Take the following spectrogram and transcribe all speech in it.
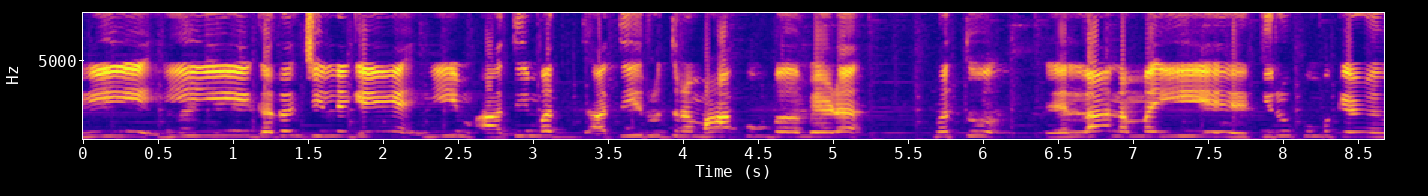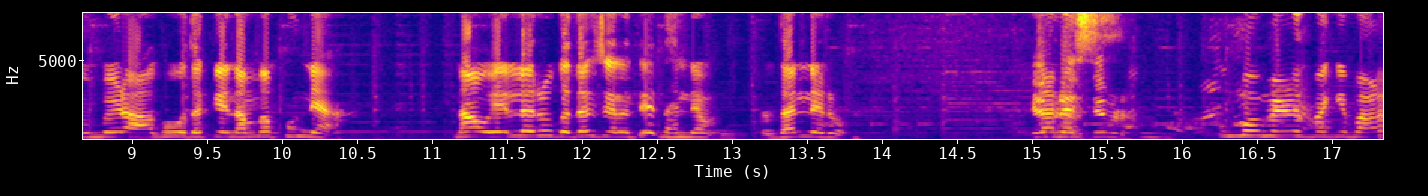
ಈ ಈ ಗದಗ ಜಿಲ್ಲೆಗೆ ಈ ಅತಿ ಮದ್, ಅತಿ ರುದ್ರ ಮಹಾಕುಂಭ ಮೇಳ ಮತ್ತು ಎಲ್ಲ ನಮ್ಮ ಈ ಕಿರುಕುಂಭ ಮೇಳ ಆಗುವುದಕ್ಕೆ ನಮ್ಮ ಪುಣ್ಯ. ನಾವು ಎಲ್ಲರೂ ಗದಗ ಜನತೆ ಧನ್ಯ ಧನ್ಯರು. ಕುಂಭಮೇಳದ ಬಗ್ಗೆ ಬಹಳ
